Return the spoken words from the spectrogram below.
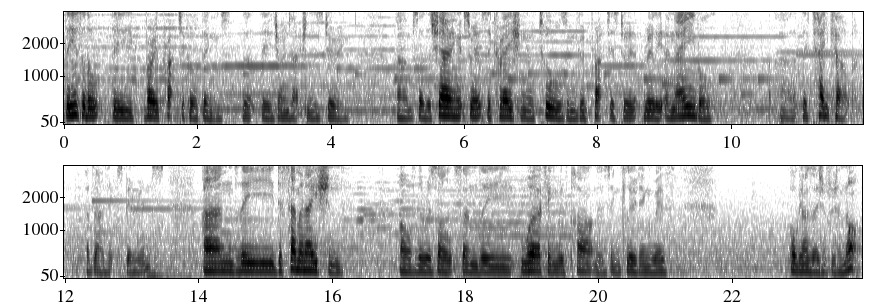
These are the, the very practical things that the joint action is doing. Um, so the sharing experience, the creation of tools and good practice to really enable uh, the take-up of that experience and the dissemination of the results and the working with partners, including with organisations which are not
